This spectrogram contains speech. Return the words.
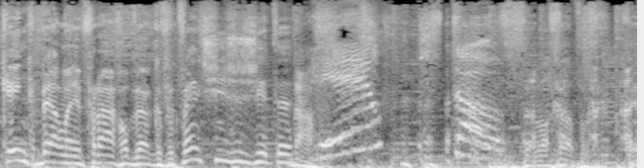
Kink bellen en vragen op welke frequentie ze zitten. Nou. Heel stout. Dat is wel grappig. Hè?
